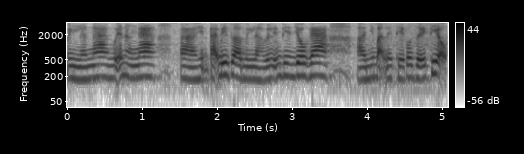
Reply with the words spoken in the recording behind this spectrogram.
mình là Nga Nguyễn Hằng Nga và hiện tại bây giờ mình là huấn luyện viên yoga. À, như bạn Lê Thế có giới thiệu,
